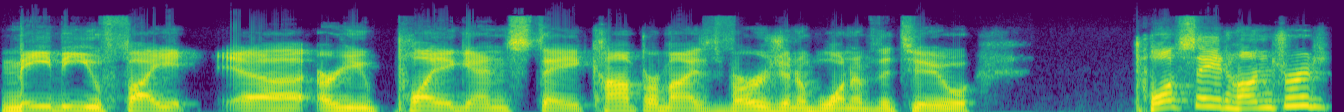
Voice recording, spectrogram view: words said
Maybe you fight uh, or you play against a compromised version of one of the two. Plus 800,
